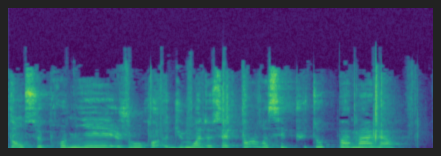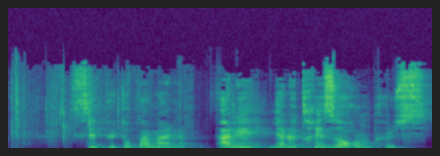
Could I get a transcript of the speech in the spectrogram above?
dans ce premier jour du mois de septembre, c'est plutôt pas mal. C'est plutôt pas mal. Allez, il y a le trésor en plus.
